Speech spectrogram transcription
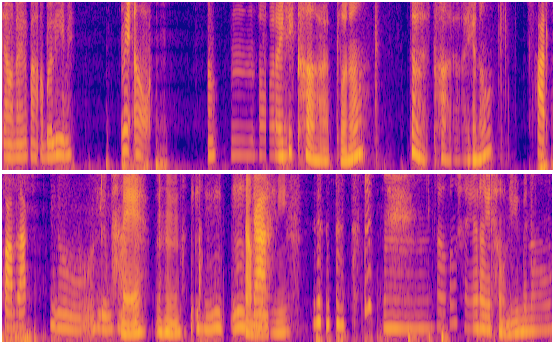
จะเอาอะไรหรือเปล่าเอาเบอร์รี่ไหมไม่เอาอะอืมเอาอะไรที่ขาดเหรอเนาะแต่ขาดอะไรกันเนาะขาดความรัก โนลืมถามแหมเลยอือหืออื้อหืออืมทำเลจ้ายทีนี้ อืม เราต้องใช้อะไรแถวนี้ไหมเนาะ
